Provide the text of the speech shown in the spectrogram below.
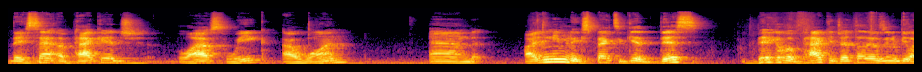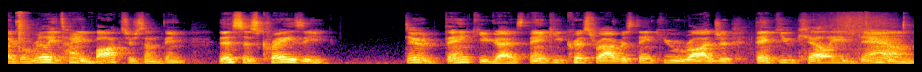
They sent a package last week. I won, and I didn't even expect to get this big of a package. I thought it was gonna be like a really tiny box or something. This is crazy. Dude, thank you guys. Thank you, Chris Roberts. Thank you, Roger. Thank you, Kelly. Damn.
